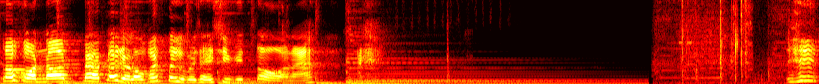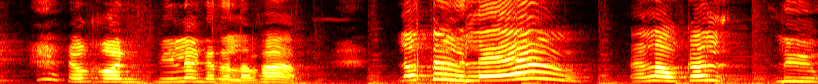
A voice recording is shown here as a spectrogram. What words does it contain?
เราขอนอนแป๊บแล้วเดี๋ยวเราก็ตื่นไปใช้ชีวิตต่อนะทุกคนมีเรื่องจะสารภาพ เราตื่นแล้ว แล้วเราก็ลืม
